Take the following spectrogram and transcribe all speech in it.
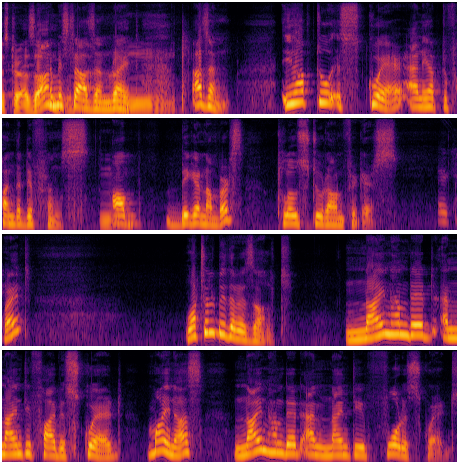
Mr. Azan. Mr. Azan, right? Azan, you have to square and you have to find the difference of bigger numbers close to round figures. Right? What will be the result? 995 squared minus 994 squared.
